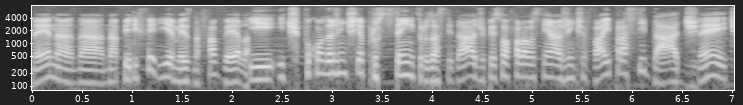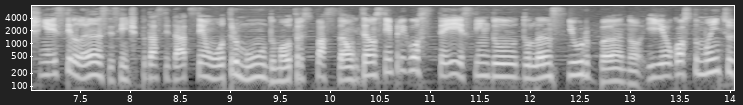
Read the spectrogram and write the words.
né, na, na, na, periferia mesmo, na favela. E, e, tipo, quando a gente ia pro centro da cidade, o pessoal falava assim, ah, a gente vai pra cidade, né? E tinha esse lance, assim, tipo, da cidade ser um outro mundo, uma outra situação. Então eu sempre gostei, assim, do, do lance urbano. E eu gosto muito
